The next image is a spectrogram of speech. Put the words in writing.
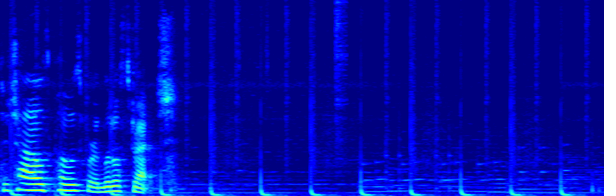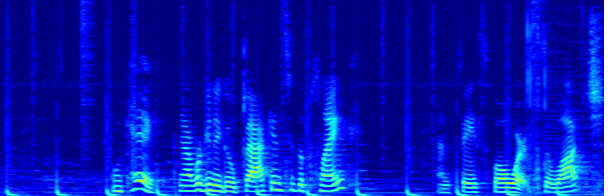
to child's pose for a little stretch. Okay, now we're gonna go back into the plank and face forward. So watch.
